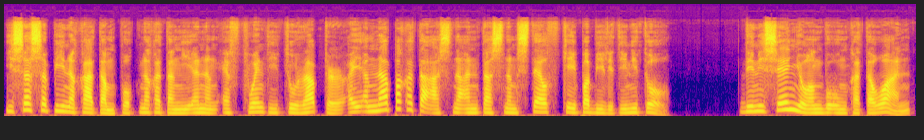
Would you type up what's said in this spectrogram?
Isa sa pinakatampok na katangian ng F-22 Raptor ay ang napakataas na antas ng stealth capability nito. Dinisenyo ang buong katawan,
